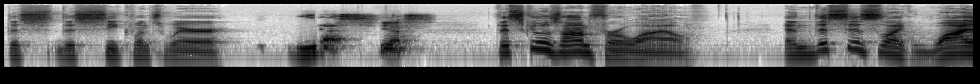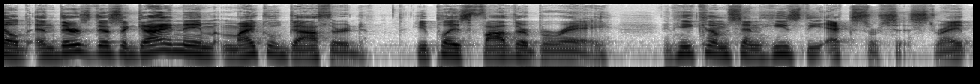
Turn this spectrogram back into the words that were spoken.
This this sequence where Yes, yes. This goes on for a while. And this is like wild. And there's there's a guy named Michael Gothard. He plays Father Barre. And he comes in, he's the exorcist, right?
